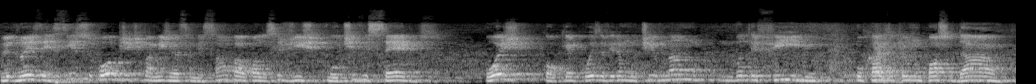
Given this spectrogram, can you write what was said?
no exercício objetivamente dessa missão, Paulo Paulo diz motivos sérios. Hoje, qualquer coisa vira motivo, não, não vou ter filho, por causa que eu não posso dar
